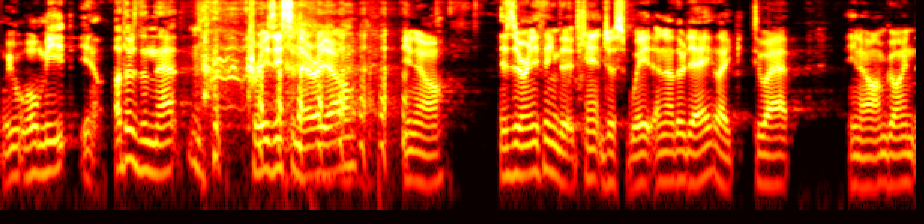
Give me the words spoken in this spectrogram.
we will meet." You know, other than that crazy scenario, you know, is there anything that can't just wait another day? Like, do I, you know, I'm going,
